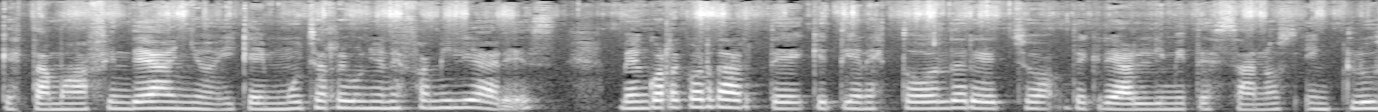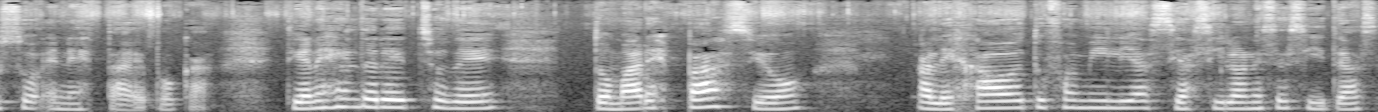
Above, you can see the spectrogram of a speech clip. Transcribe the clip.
que estamos a fin de año y que hay muchas reuniones familiares, vengo a recordarte que tienes todo el derecho de crear límites sanos incluso en esta época. Tienes el derecho de tomar espacio alejado de tu familia si así lo necesitas.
